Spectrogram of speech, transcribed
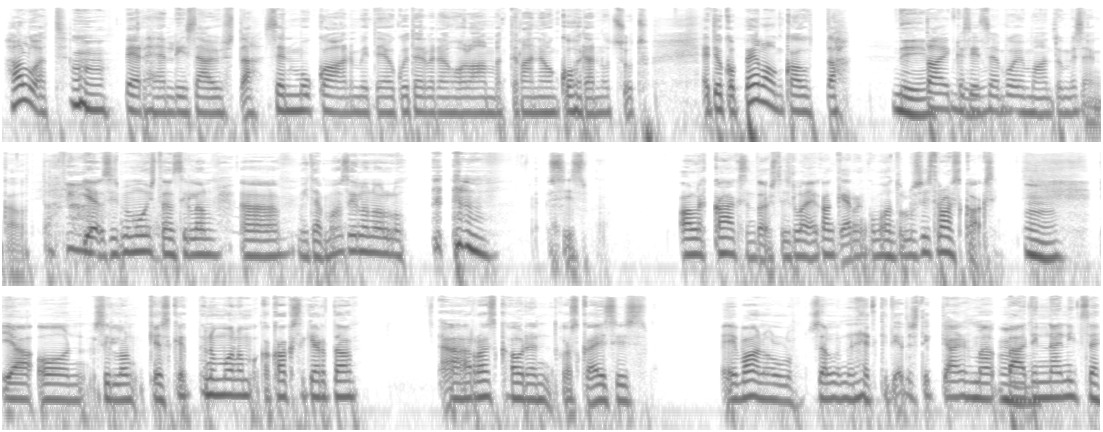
haluat mm. perheen lisäystä sen mukaan, miten joku terveydenhuollon ammattilainen on kohdannut sut. Että joko pelon kautta – niin, taikka niin. sitten sen voimaantumisen kautta. Ja siis mä muistan silloin, äh, mitä mä oon silloin ollut, siis alle 18 silloin ekan kerran, kun mä oon tullut siis raskaaksi. Mm. Ja oon silloin keskeyttänyt mulla kaksi kertaa äh, raskauden, koska ei siis ei vaan ollut sellainen hetki tietystikään, mä mm. päätin näin itse,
